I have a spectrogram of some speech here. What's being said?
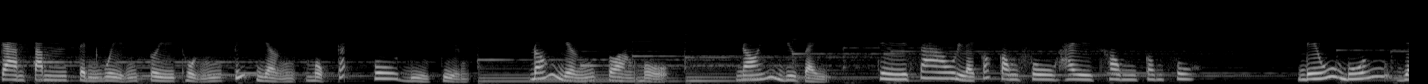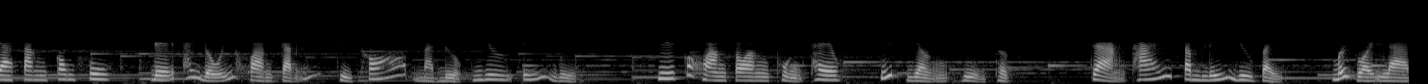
Cam tâm tình nguyện tùy thuận tiếp nhận một cách vô điều kiện đón nhận toàn bộ. Nói như vậy, thì sao lại có công phu hay không công phu? Nếu muốn gia tăng công phu để thay đổi hoàn cảnh thì khó mà được như ý nguyện. Chỉ có hoàn toàn thuận theo, tiếp nhận hiện thực. Trạng thái tâm lý như vậy mới gọi là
